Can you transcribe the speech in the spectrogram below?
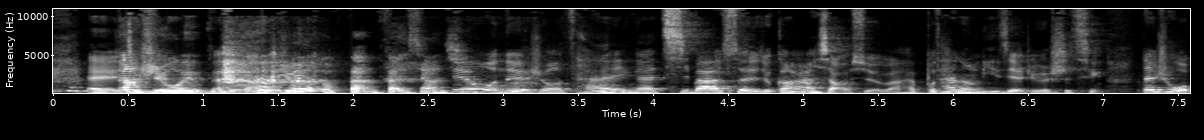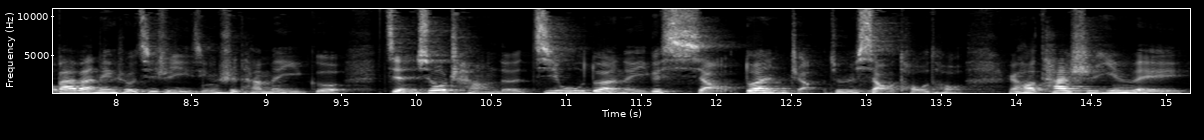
哎，就是当时我也不知道，就是反反向想。因为我那个时候才应该七八岁，就刚上小学吧，还不太能理解这个事情。但是我爸爸那个时候其实已经是他们一个检修厂的机务段的一个小段长，就是小头头。然后他是因为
